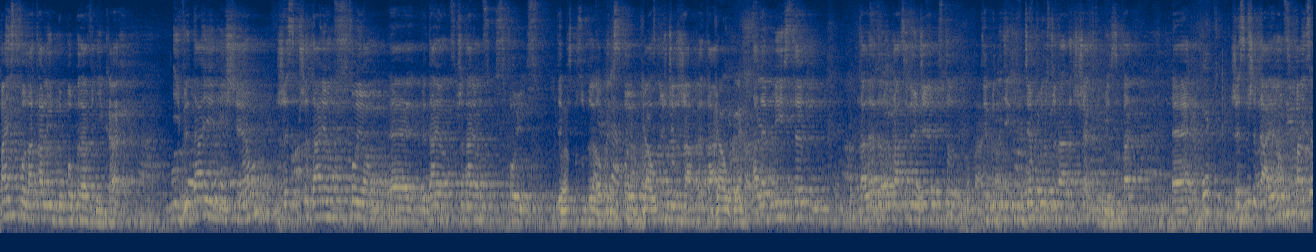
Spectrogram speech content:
Państwo lataliby po prawnikach, i wydaje mi się, że sprzedając swoją, e, wydając, sprzedając swój, w jakiś sposób dorobek, swoją własność dzierżawę, tak? Działkę. Ale miejsce na do lokacji dojdzie, to jakby nie, działki będą sprzedane na trzech w tym miejscu, tak? E, że sprzedając państwo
